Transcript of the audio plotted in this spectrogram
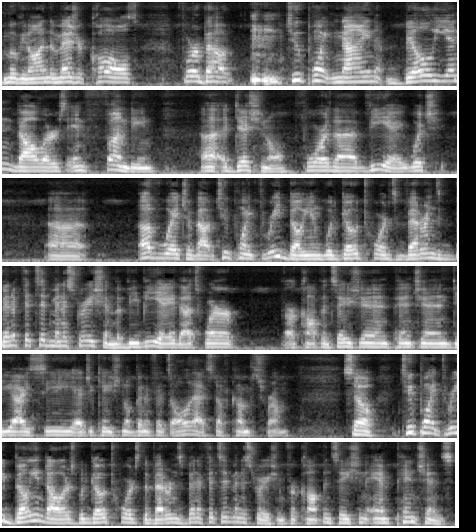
Moving on, the measure calls for about $2.9 billion in funding uh, additional for the VA, which uh, of which about 2.3 billion would go towards Veterans Benefits Administration, the VBA. That's where our compensation, pension, DIC, educational benefits, all of that stuff comes from. So, 2.3 billion dollars would go towards the Veterans Benefits Administration for compensation and pensions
